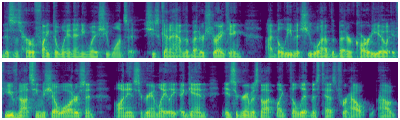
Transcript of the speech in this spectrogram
this is her fight to win any way she wants it. She's going to have the better striking. I believe that she will have the better cardio. If you've not seen Michelle Waterson on Instagram lately, again, Instagram is not like the litmus test for how how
